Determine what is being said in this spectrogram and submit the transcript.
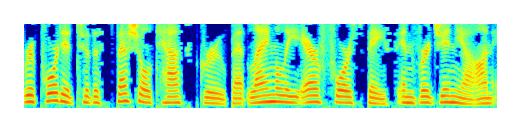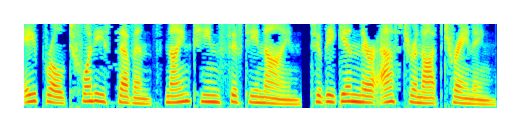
reported to the Special Task Group at Langley Air Force Base in Virginia on April 27, 1959, to begin their astronaut training.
